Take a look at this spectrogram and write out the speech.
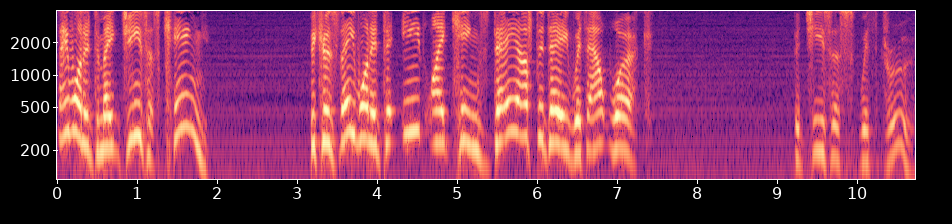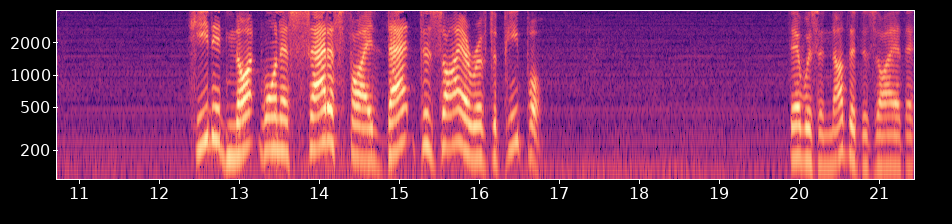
they wanted to make Jesus king because they wanted to eat like kings day after day without work. But Jesus withdrew. He did not want to satisfy that desire of the people. There was another desire that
